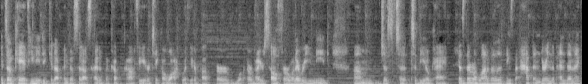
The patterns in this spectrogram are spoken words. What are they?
It's okay if you need to get up and go sit outside with a cup of coffee or take a walk with your pup or, or by yourself or whatever you need um, just to, to be okay. Because there were a lot of other things that happened during the pandemic.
